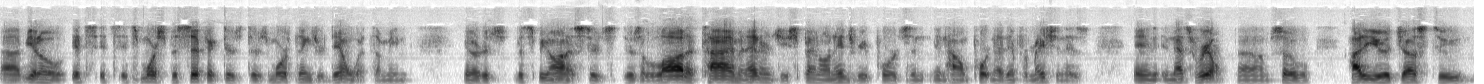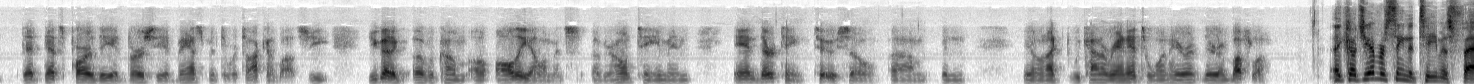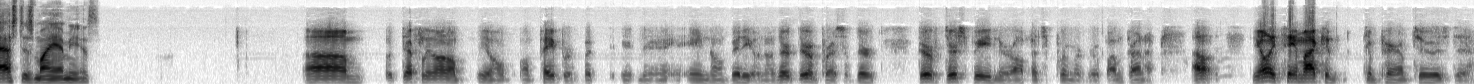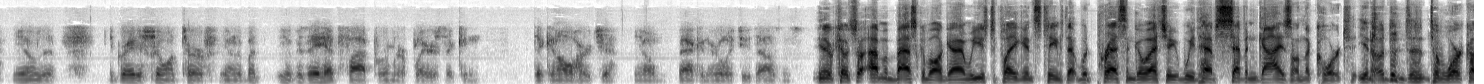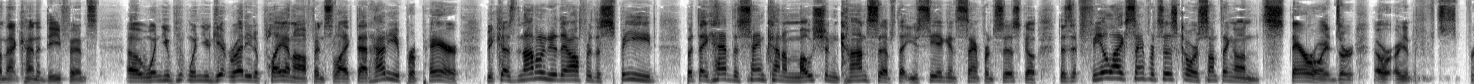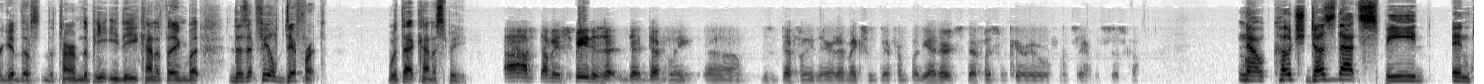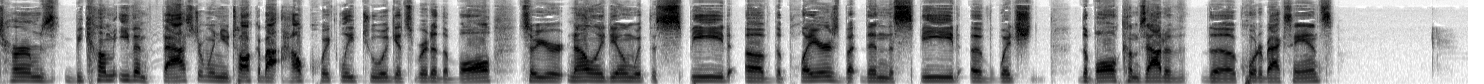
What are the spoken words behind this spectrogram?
Uh, you know, it's it's it's more specific. There's there's more things you're dealing with. I mean, you know, let's be honest. There's there's a lot of time and energy spent on injury reports and, how important that information is, and and that's real. Um, so how do you adjust to that? That's part of the adversity advancement that we're talking about. So you you got to overcome all, the elements of your own team and and their team too. So um, and you know, we kind of ran into one here there in Buffalo. Hey, coach, you ever seen a team as fast as Miami is? Um, definitely not on you know on paper, but and on video. No, they're they're impressive. They're they're they're speed and their offensive perimeter group. I'm trying to. I don't. The only team I can compare them to is the you know the the greatest show on turf. You know, but you know because they had five perimeter players that can that can all hurt you, you know, back in the early 2000s. You know, coach, I'm a basketball guy. and We used to play against teams that would press and go at you. We'd have seven guys on the court, you know, to, to, work on that kind of defense. Uh, when you when you get ready to play an offense like that, how do you prepare? Because not only do they offer the speed, but they have the same kind of motion concepts that you see against San Francisco. Does it feel like San Francisco or something on steroids or, or, or forgive the, the term, the PED kind of thing? But does it feel different with that kind of speed? Um, I mean, speed is definitely uh, is definitely there. That makes them different. But yeah, there's definitely some carryover from San Francisco. Now, coach, does that speed in terms become even faster when you talk about how quickly Tua gets rid of the ball? So you're not only dealing with the speed of the players, but then the speed of which the ball comes out of the quarterback's hands.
